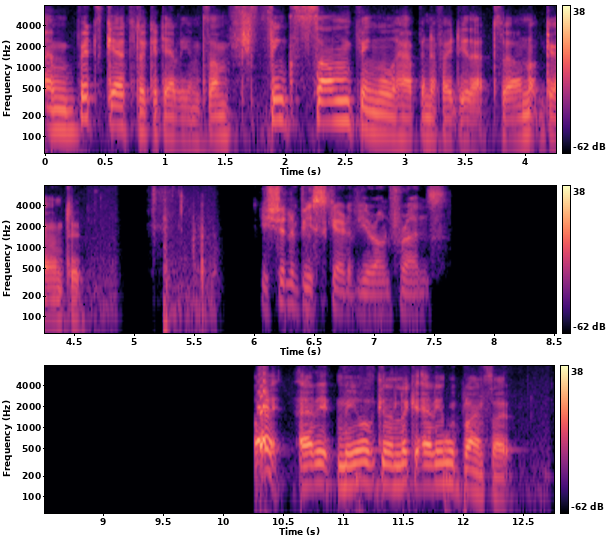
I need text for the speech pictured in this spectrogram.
I'm a bit scared to look at aliens. I think something will happen if I do that, so I'm not going to. You shouldn't be scared of your own friends. Hey, Elliot, Neil's gonna look at Elian with blind sight.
